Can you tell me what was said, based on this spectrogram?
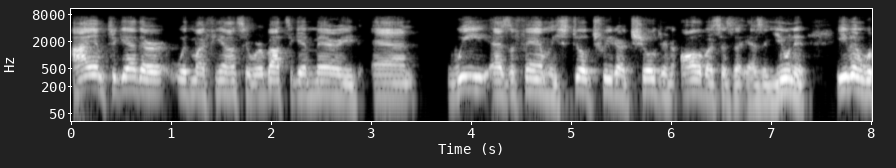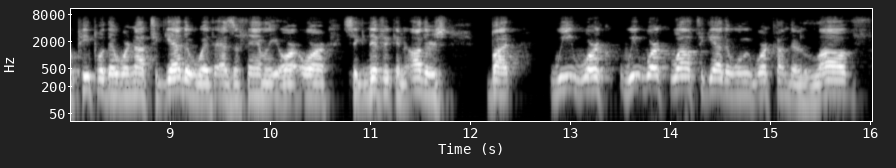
I am together with my fiance. We're about to get married, and we as a family still treat our children, all of us as a, as a unit, even with people that we're not together with as a family or, or significant others. But we work we work well together when we work on their love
